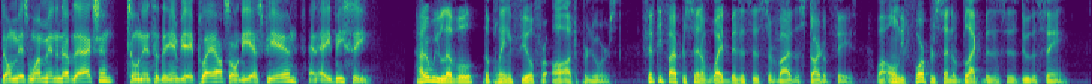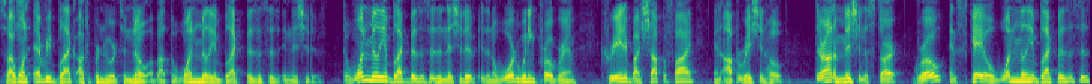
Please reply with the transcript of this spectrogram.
Don't miss one minute of the action. Tune into the NBA playoffs on ESPN and ABC. How do we level the playing field for all entrepreneurs? 55% of white businesses survive the startup phase, while only 4% of black businesses do the same. So I want every black entrepreneur to know about the 1 Million Black Businesses Initiative. The 1 Million Black Businesses Initiative is an award winning program created by Shopify and Operation Hope. They're on a mission to start, grow, and scale 1 million black businesses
